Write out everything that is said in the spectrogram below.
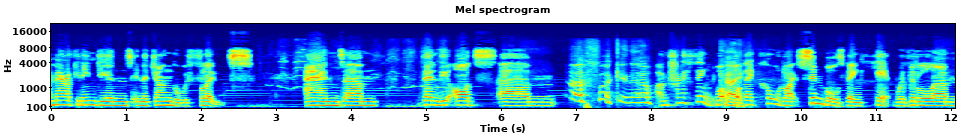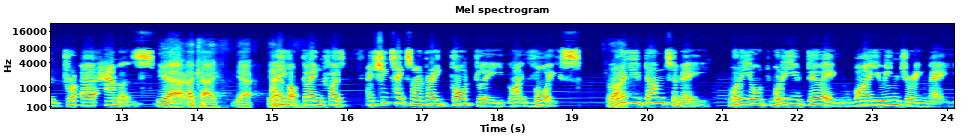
American Indians in the jungle with flutes. And um, then the odds. Um, Oh, fucking hell. I'm trying to think what, Okay. what they're called, like cymbals being hit with little um, dr- uh, hammers. you Yeah, know. okay. Yeah. yeah. And then you got Glenn Close, and she takes on a very godly like voice. What have you done to me? What are you What are you doing? Why are you injuring me?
